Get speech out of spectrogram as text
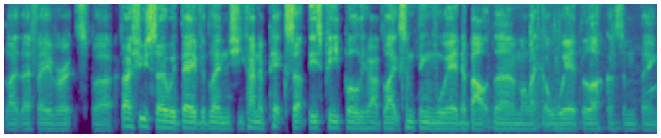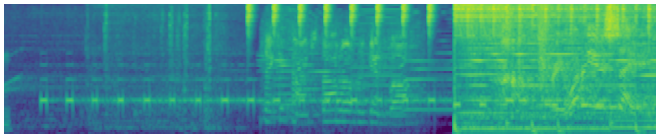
like their favorites but especially so with david lynch he kind of picks up these people who have like something weird about them or like a weird look or something Take your time. Start over again, Bob. Humphrey, what are you saying?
